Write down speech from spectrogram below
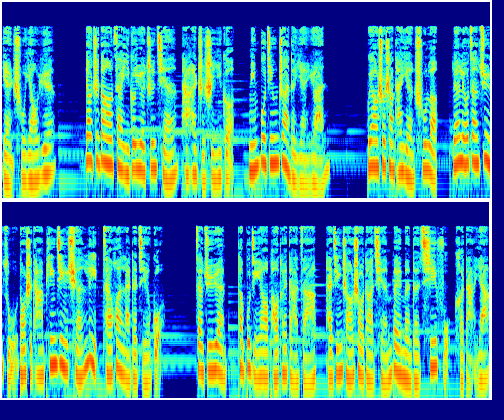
演出邀约。要知道，在一个月之前，他还只是一个名不经传的演员。不要说上台演出了，连留在剧组都是他拼尽全力才换来的结果。在剧院，他不仅要跑腿打杂，还经常受到前辈们的欺负和打压。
